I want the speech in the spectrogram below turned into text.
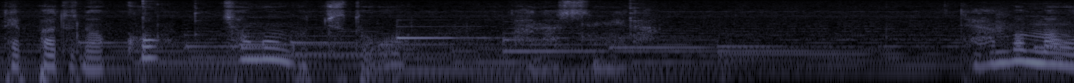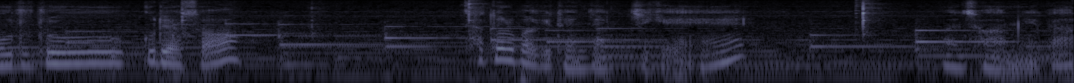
대파도 넣고 청원고추도 다 넣습니다. 자, 한 번만 우르르 끓여서 차돌박이 된장찌개 완성합니다.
